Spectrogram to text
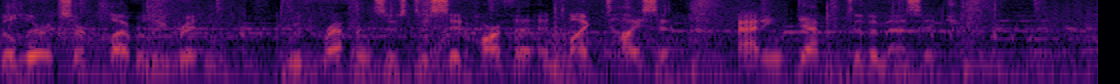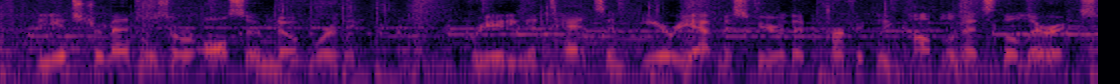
The lyrics are cleverly written, with references to Siddhartha and Mike Tyson, adding depth to the message. The instrumentals are also noteworthy, creating a tense and eerie atmosphere that perfectly complements the lyrics.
